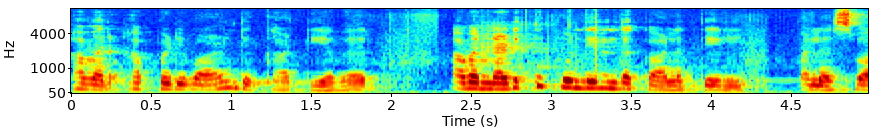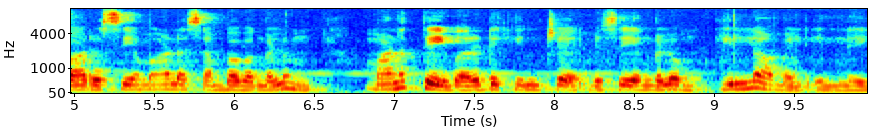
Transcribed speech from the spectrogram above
அவர் அப்படி வாழ்ந்து காட்டியவர். அவர் நடித்து கொண்டிருந்த காலத்தில் பல சுவாரஸ்யமான சம்பவங்களும் மனத்தை வருடுகின்ற விஷயங்களும் இல்லாமல் இல்லை.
